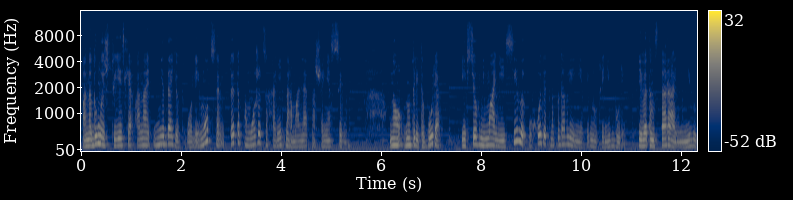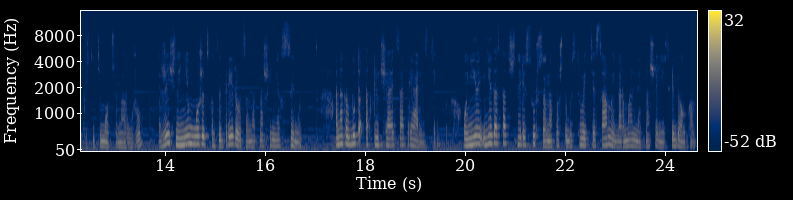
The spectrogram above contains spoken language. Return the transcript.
Она думает, что если она не дает воли эмоциям, то это поможет сохранить нормальные отношения с сыном. Но внутри-то буря, и все внимание и силы уходят на подавление этой внутренней бури. И в этом старании не выпустить эмоцию наружу, женщина не может сконцентрироваться на отношениях с сыном. Она как будто отключается от реальности. У нее недостаточно ресурса на то, чтобы строить те самые нормальные отношения с ребенком.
